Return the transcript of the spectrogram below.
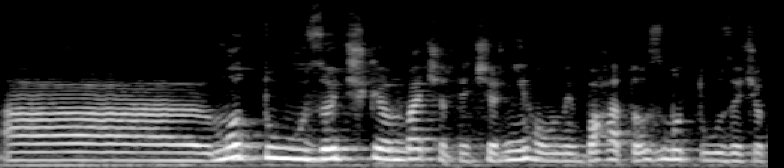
а, мотузочки. Он, бачите, Чернігов, у них багато з мотузочок.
